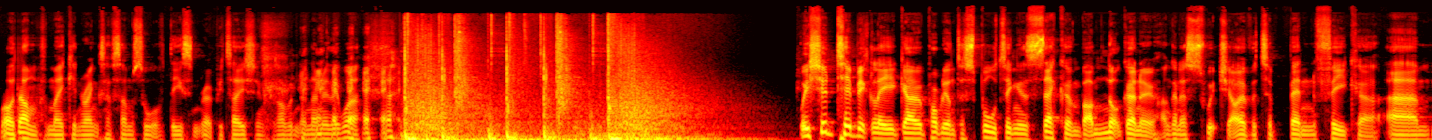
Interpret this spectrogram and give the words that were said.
well done for making ranks have some sort of decent reputation because I wouldn't have known who they were. We should typically go probably onto Sporting as second, but I'm not going to. I'm going to switch it over to Benfica. Um,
